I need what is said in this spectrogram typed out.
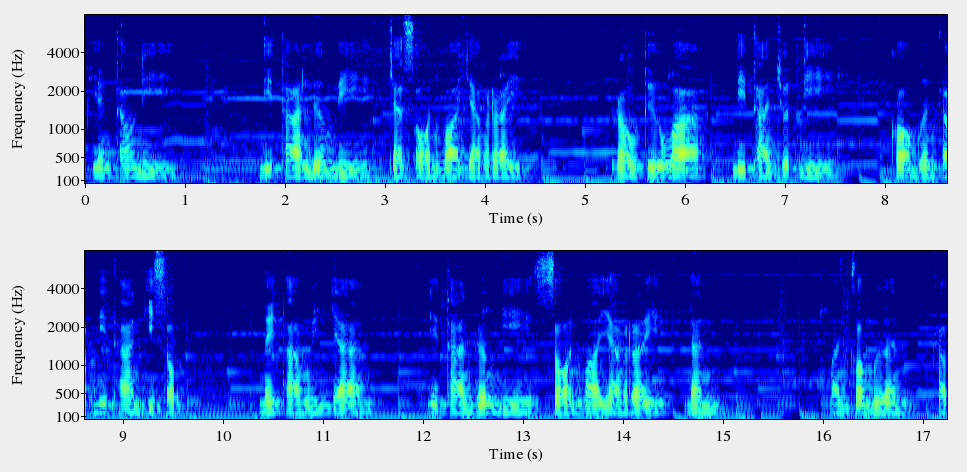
เพียงเท่านี้ นิทานเรื่องนี้จะสอนว่าอย่างไร เราถือว่านิทานชุดนี้ก็เหมือนกับนิทานอีสปในทางวิญญาณ นิทานเรื่องนี้สอนว่าอย่างไรนั้น มันก็เหมือนกับ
